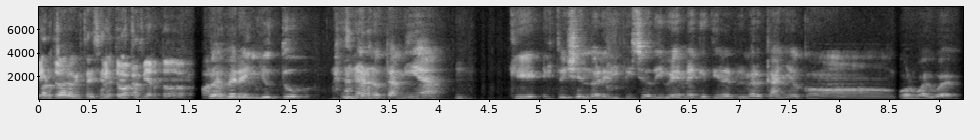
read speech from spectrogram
por todo lo que está diciendo. Esto va a cambiar todo. Puedes ver en YouTube una nota mía que estoy yendo al edificio de IBM que tiene el primer caño con World Wide Web.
